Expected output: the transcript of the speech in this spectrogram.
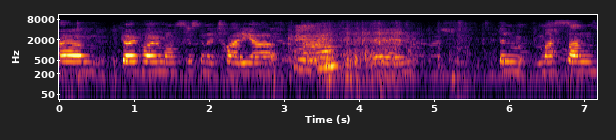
I'll um, go home. I was just gonna tidy up, um, and then my son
